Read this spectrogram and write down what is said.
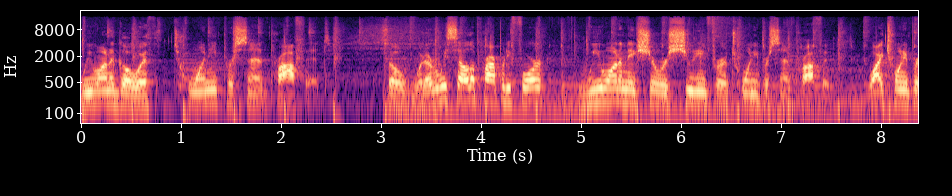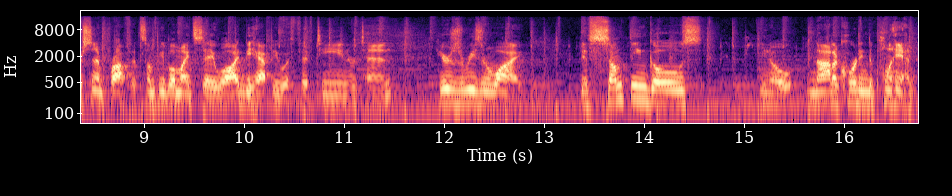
we wanna go with 20% profit. So whatever we sell the property for, we wanna make sure we're shooting for a 20% profit. Why 20% profit? Some people might say, well, I'd be happy with 15 or 10. Here's the reason why. If something goes you know, not according to plan.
